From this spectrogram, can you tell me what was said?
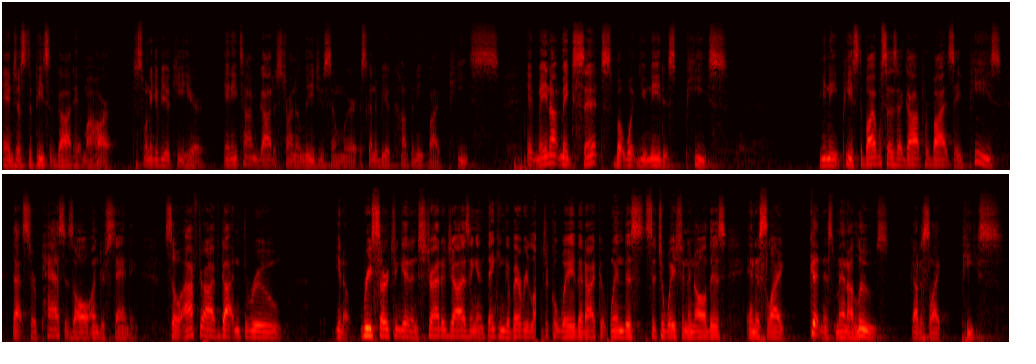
and just the peace of God hit my heart. Just want to give you a key here. Anytime God is trying to lead you somewhere, it's going to be accompanied by peace. It may not make sense, but what you need is peace. You need peace. The Bible says that God provides a peace that surpasses all understanding. So after I've gotten through you know, researching it and strategizing and thinking of every logical way that I could win this situation and all this. And it's like, goodness, man, I lose. God is like, peace.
